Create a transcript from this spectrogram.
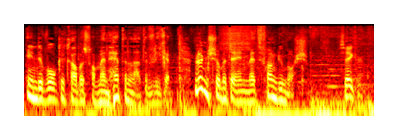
in de wolkenkrabbers van Manhattan laten vliegen. Lunch zometeen met Frank Dumos. Zeker.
